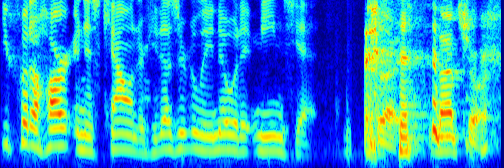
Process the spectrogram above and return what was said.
He put a heart in his calendar. He doesn't really know what it means yet. Right. Not sure.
